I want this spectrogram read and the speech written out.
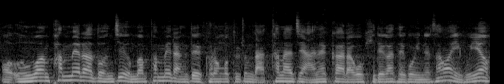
어, 음원 판매라든지 음반 판매량들 그런 것들 좀 나타나지 않을까라고 기대가 되고 있는 상황이고요.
